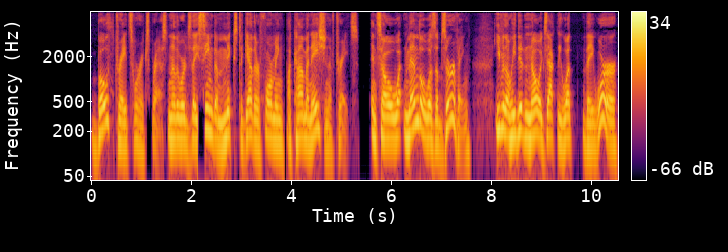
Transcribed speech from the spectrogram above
both traits were expressed. In other words, they seemed to mix together, forming a combination of traits. And so, what Mendel was observing, even though he didn't know exactly what they were,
